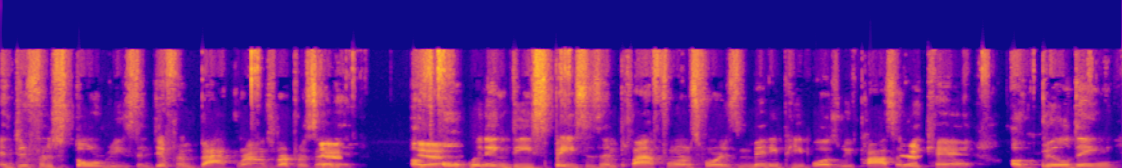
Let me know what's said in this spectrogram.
and different stories and different backgrounds represented. Yeah. Of yeah. opening these spaces and platforms for as many people as we possibly can, of building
